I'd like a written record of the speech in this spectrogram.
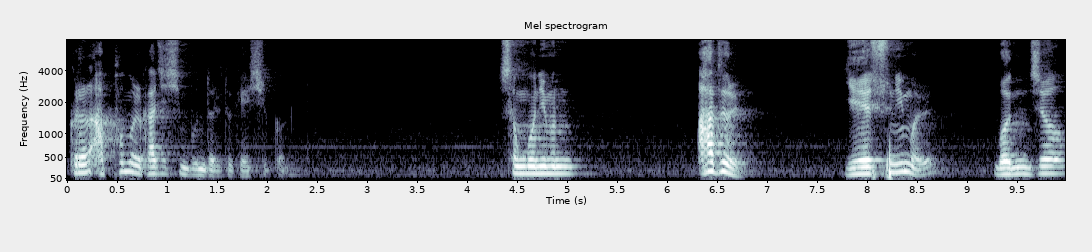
그런 아픔을 가지신 분들도 계실 겁니다. 성모님은 아들 예수님을 먼저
